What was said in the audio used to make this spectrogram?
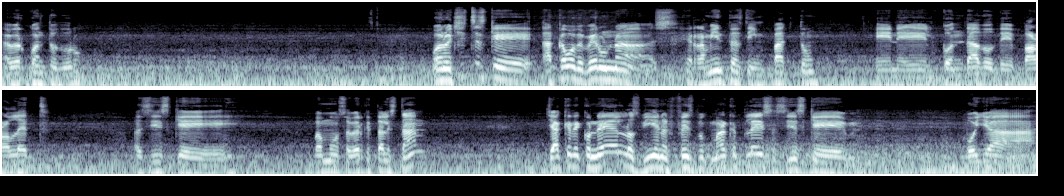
a ver cuánto duro. Bueno, el chiste es que acabo de ver unas herramientas de impacto en el condado de Barlett. Así es que vamos a ver qué tal están. Ya quedé con él, los vi en el Facebook Marketplace, así es que voy a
